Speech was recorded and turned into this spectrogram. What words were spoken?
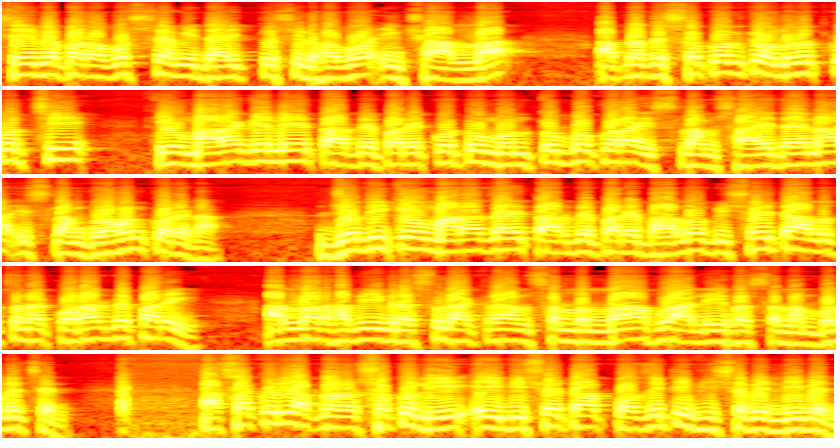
সেই ব্যাপার অবশ্যই আমি দায়িত্বশীল হব, ইনশাআল্লাহ। আপনাদের সকলকে অনুরোধ করছি, কেউ মারা গেলে তার ব্যাপারে কটু মন্তব্য করা ইসলাম সায় দেয় না, ইসলাম গ্রহণ করে না। যদি কেউ মারা যায়, তার ব্যাপারে ভালো বিষয়টা আলোচনা করার ব্যাপারেই আল্লাহর হাবিব রাসুল আকরাম সাল্লাহ আলী আসাল্লাম বলেছেন, আশা করি আপনারা সকলেই এই বিষয়টা পজিটিভ হিসেবে নিবেন।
